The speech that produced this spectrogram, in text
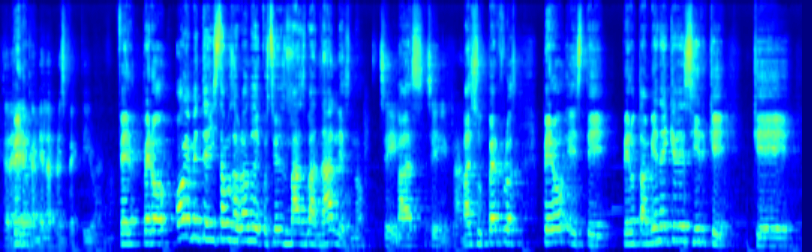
te debe pero, cambiar la perspectiva, ¿no? Pero, pero, obviamente ahí estamos hablando de cuestiones más banales, ¿no? Sí, más, sí, claro. más superfluas, pero, este, pero también hay que decir que, que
